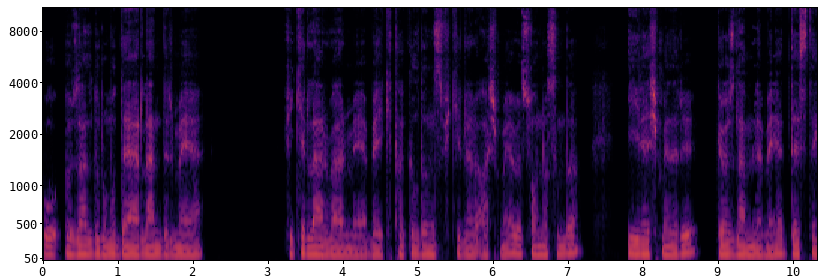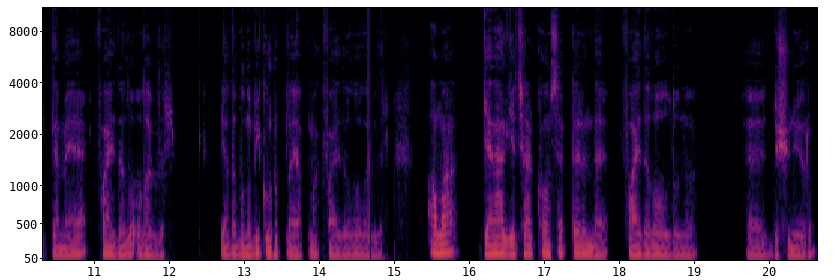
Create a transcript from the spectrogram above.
bu özel durumu değerlendirmeye, fikirler vermeye, belki takıldığınız fikirleri aşmaya ve sonrasında iyileşmeleri gözlemlemeye, desteklemeye faydalı olabilir. Ya da bunu bir grupla yapmak faydalı olabilir. Ama genel geçer konseptlerin de faydalı olduğunu e, düşünüyorum.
